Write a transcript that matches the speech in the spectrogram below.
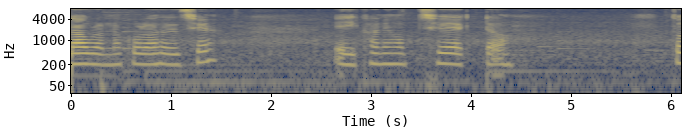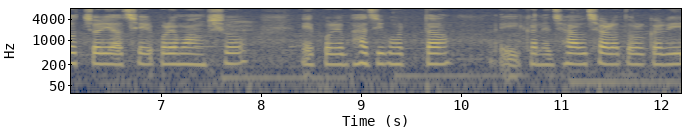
লাউ রান্না করা হয়েছে। এইখানে হচ্ছে একটা চচ্চড়ি আছে, এরপরে মাংস, এরপরে ভাজি ভর্তা, এইখানে ঝাল ছাড়া তরকারি,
